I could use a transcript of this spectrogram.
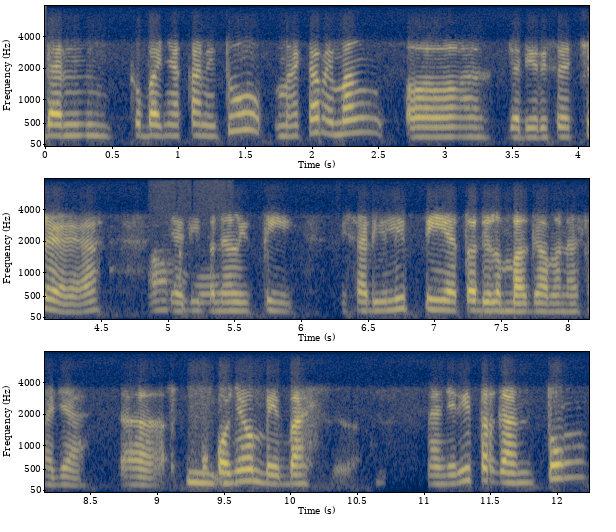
dan kebanyakan itu mereka memang uh, jadi researcher ya okay. jadi peneliti bisa di LIPI atau di lembaga mana saja uh, hmm. pokoknya bebas nah jadi tergantung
